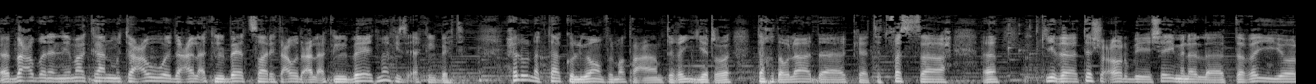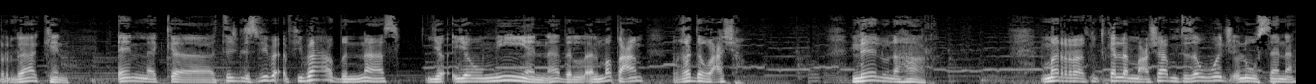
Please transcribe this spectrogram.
بعضنا اللي ما كان متعود على أكل البيت صار يتعود على أكل البيت. ما في زي أكل البيت. حلو إنك تاكل يوم في المطعم تغير تاخذ أولادك تتفسح كذا تشعر بشيء من التغير. لكن إنك تجلس في في بعض الناس يوميا هذا المطعم غدا وعشاء ليل ونهار. مرة كنت أتكلم مع شاب متزوج له سنة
